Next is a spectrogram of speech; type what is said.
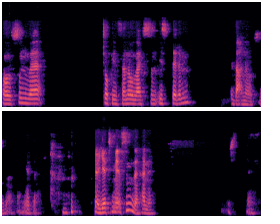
olsun ve çok insana ulaşsın isterim. Daha ne olsun zaten yeter. ya yetmesin de hani. İşte,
